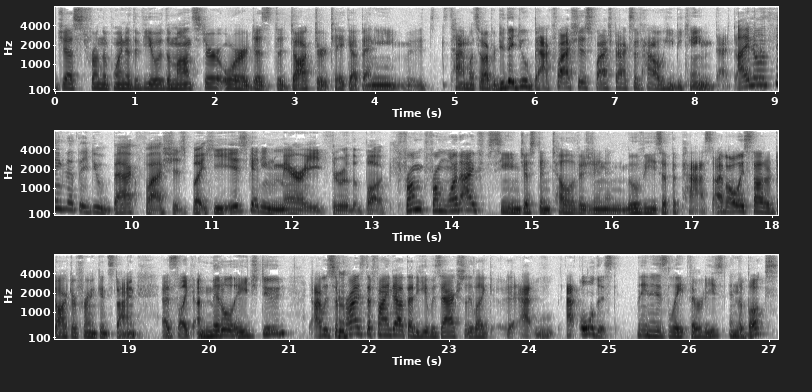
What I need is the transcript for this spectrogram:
just from the point of the view of the monster, or does the doctor take up any uh, time whatsoever? Do they do backflashes, flashbacks of how he became that doctor? I don't think that they do backflashes, but he is getting married through the book. From from what I've seen just in television and movies of the past, I've always thought of Doctor Frankenstein as like a middle-aged dude. I was surprised to find out that he was actually like at at oldest in his late 30s in the books.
